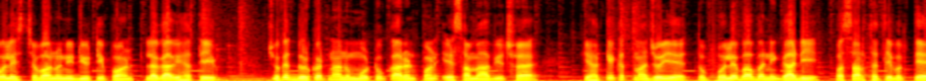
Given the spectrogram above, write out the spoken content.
પોલીસ જવાનોની ડ્યુટી પણ લગાવી હતી. જોકે દુર્ઘટનાનું મોટું કારણ પણ એ સામે આવ્યું છે કે હકીકતમાં જોઈએ તો ભોલે બાબાની ગાડી પસાર થતી વખતે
